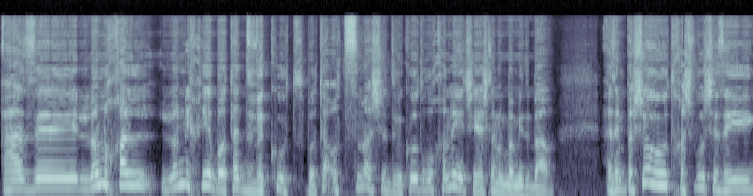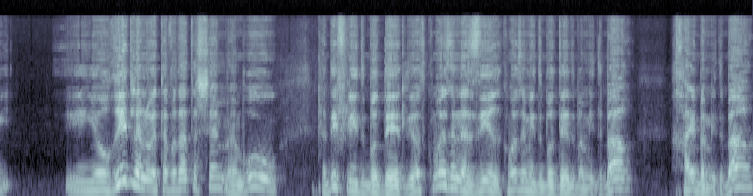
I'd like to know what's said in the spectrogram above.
אז אה, לא נוכל, לא נחיה באותה דבקות, באותה עוצמה של דבקות רוחנית שיש לנו במדבר. אז הם פשוט חשבו שזה יוריד לנו את עבודת השם, הם אמרו, עדיף להתבודד, להיות כמו איזה נזיר, כמו איזה מתבודד במדבר, חי במדבר,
